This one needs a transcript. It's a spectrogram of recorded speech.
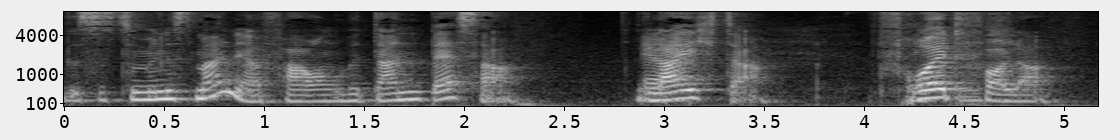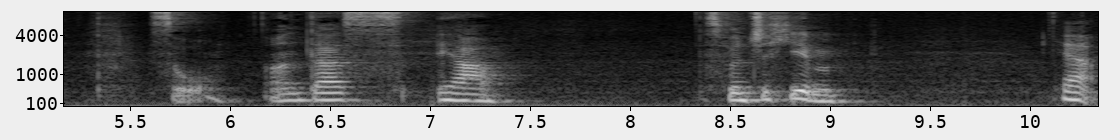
das ist zumindest meine Erfahrung, wird dann besser, ja. leichter, freudvoller. Richtig. So. Und das, ja, das wünsche ich jedem. Ja.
